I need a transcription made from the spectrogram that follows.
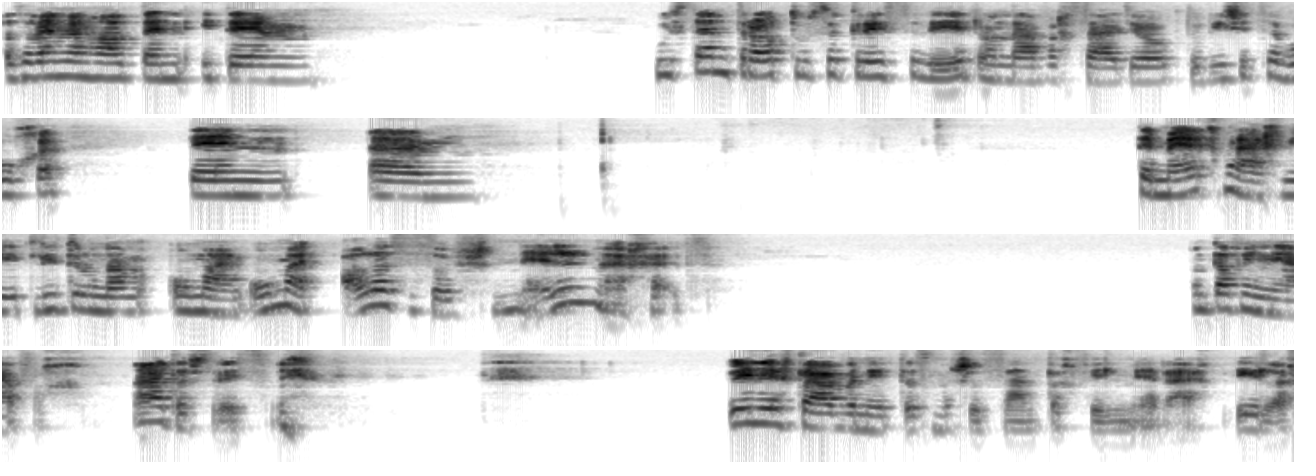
also wenn man halt dann in dem aus dem Draht rausgerissen wird und einfach sagt, ja, du bist jetzt eine Woche, dann, ähm, dann merkt man eigentlich, wie die Leute um einen herum alles so schnell machen. Und da finde ich einfach, ah, das stresst mich. Weil ich glaube nicht, dass man schlussendlich viel mehr erreicht. Ehrlich,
